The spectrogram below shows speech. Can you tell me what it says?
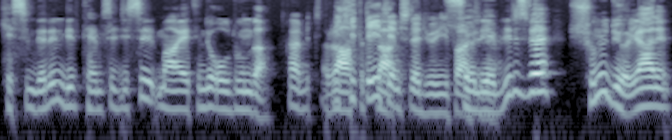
kesimlerin bir temsilcisi mahiyetinde olduğunda ha, bir, bir kitleyi temsil ediyor İyi Parti. Söyleyebiliriz ve şunu diyor yani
